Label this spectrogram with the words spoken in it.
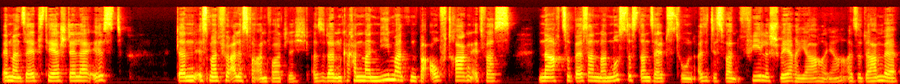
Wenn man selbst Hersteller ist, dann ist man für alles verantwortlich. Also dann kann man niemanden beauftragen, etwas nachzubessern. Man muss das dann selbst tun. Also das waren viele schwere Jahre, ja. Also da haben wir.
